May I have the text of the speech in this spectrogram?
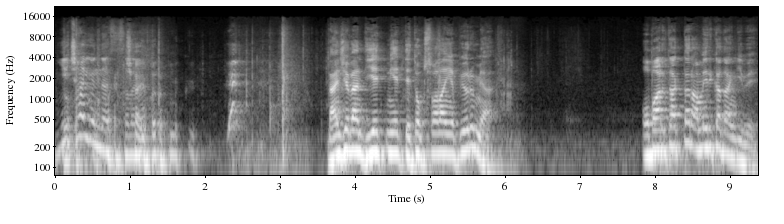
Niye çay göndersin sana? ya? Bence ben diyet miyet detoks falan yapıyorum ya. O bardaklar Amerika'dan gibi.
